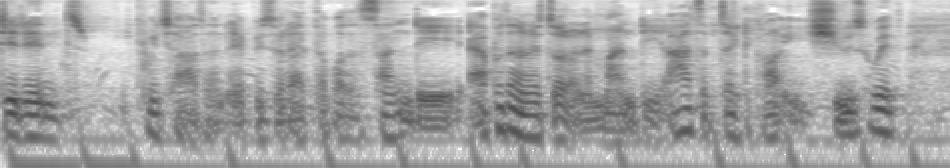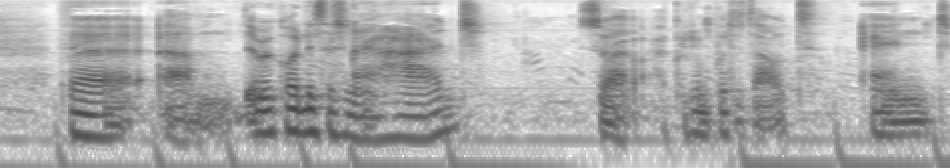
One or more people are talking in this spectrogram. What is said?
didn't put out an episode, I thought was a Sunday. I put an episode on a Monday. I had some technical issues with the um the recording session I had, so I, I couldn't put it out and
